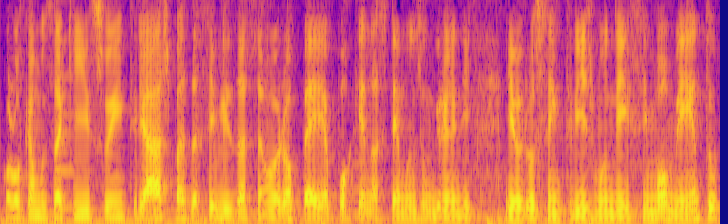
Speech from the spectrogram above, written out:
Colocamos aqui isso entre aspas, da civilização europeia, porque nós temos um grande eurocentrismo nesse momento.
